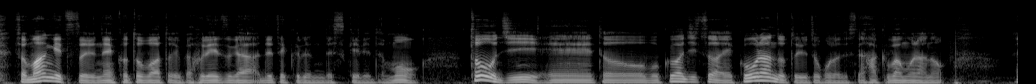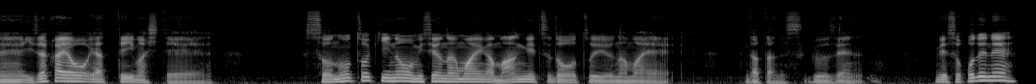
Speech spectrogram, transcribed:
そう満月というね言葉というかフレーズが出てくるんですけれども当時、えー、と僕は実はエコーランドというところですね白馬村の、えー居酒屋をやっていましてその時のお店の名前が満月堂という名前だったんです偶然。でそこでね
